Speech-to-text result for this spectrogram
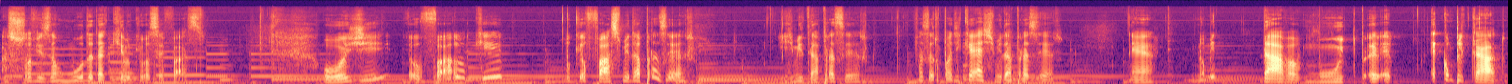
a sua visão muda daquilo que você faz. Hoje eu falo que o que eu faço me dá prazer. E me dá prazer fazer o podcast me dá prazer. É, não me dava muito. É, é complicado.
